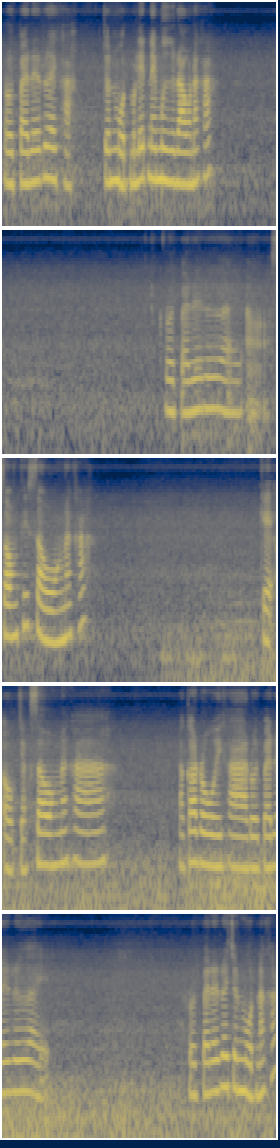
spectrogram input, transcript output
โรยไปเรื่อยๆค่ะ จนหมดเมล็ดในมือเรานะคะ โรยไปเรื่อยๆอซองที่สองนะคะ แกะออกจากซองนะคะ แล้วก็โรยค่ะ โรยไปเรื่อยๆ โรยไปเรื่อยๆ จนหมดนะคะ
